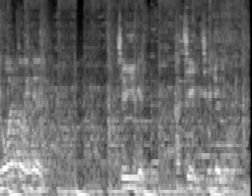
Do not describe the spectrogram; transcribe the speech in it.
이번 활동에는 즐기겠습니다. 같이 즐겨주세요.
